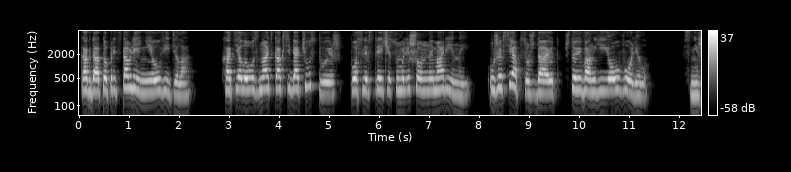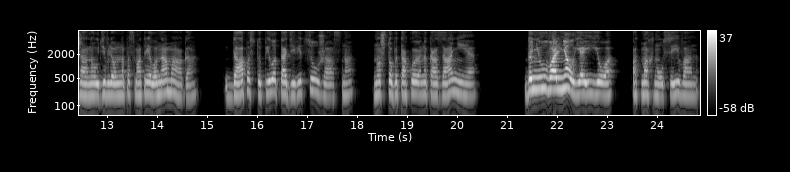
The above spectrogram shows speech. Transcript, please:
когда то представление увидела. Хотела узнать, как себя чувствуешь после встречи с умалишенной Мариной. Уже все обсуждают, что Иван ее уволил. Снежана удивленно посмотрела на мага. Да, поступила та девица ужасно. Но чтобы такое наказание... Да не увольнял я ее, отмахнулся Иван.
